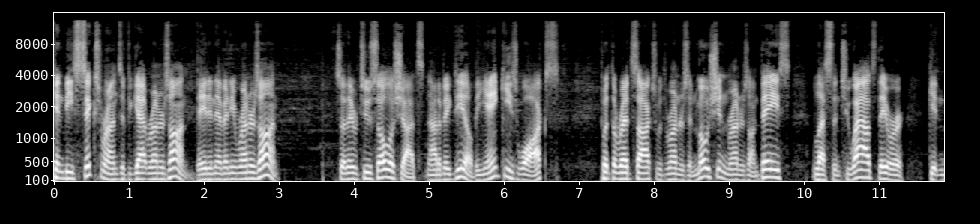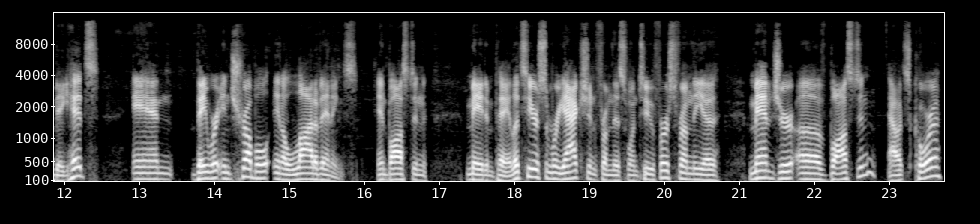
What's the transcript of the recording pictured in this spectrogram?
can be six runs if you got runners on. They didn't have any runners on. So they were two solo shots. Not a big deal. The Yankees walks put the Red Sox with runners in motion, runners on base, less than two outs. They were getting big hits, and they were in trouble in a lot of innings. And Boston made him pay. Let's hear some reaction from this one, too. First, from the uh, manager of Boston, Alex Cora,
